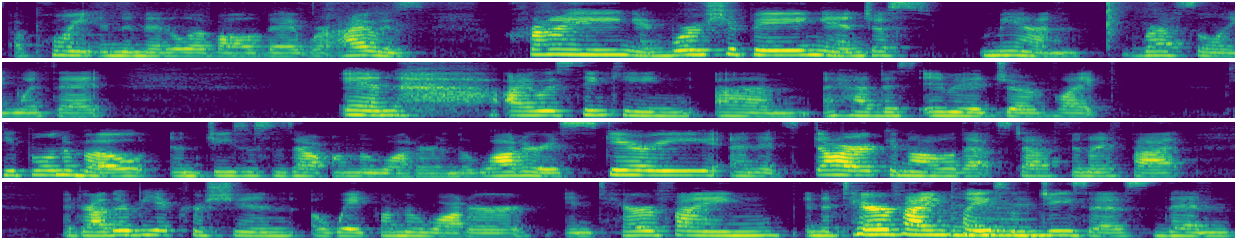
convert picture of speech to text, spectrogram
a point in the middle of all of it where I was crying and worshiping and just man wrestling with it. And I was thinking, um, I had this image of like people in a boat and Jesus is out on the water and the water is scary and it's dark and all of that stuff. And I thought, I'd rather be a Christian awake on the water in terrifying in a terrifying place with Jesus than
